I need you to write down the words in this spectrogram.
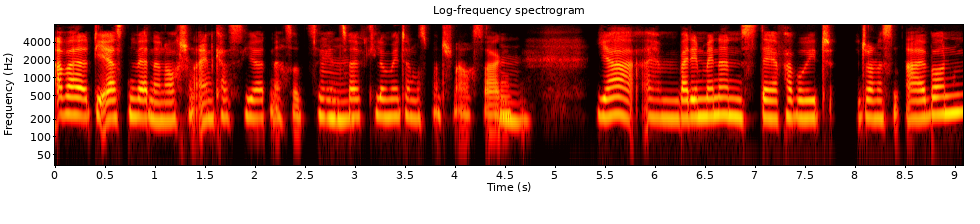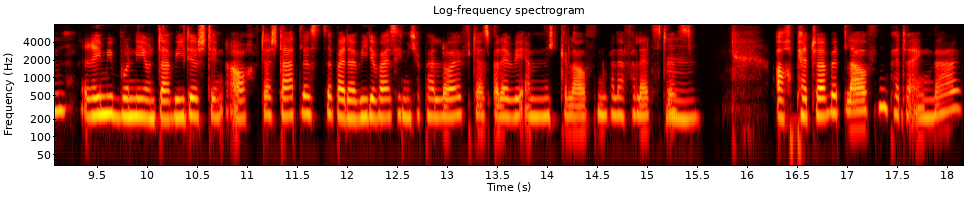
Aber die ersten werden dann auch schon einkassiert. Nach so 10, Mhm. 12 Kilometern muss man schon auch sagen. Mhm. Ja, ähm, bei den Männern ist der Favorit Jonathan Albon. Remy Bonnet und Davide stehen auch auf der Startliste. Bei Davide weiß ich nicht, ob er läuft. Der ist bei der WM nicht gelaufen, weil er verletzt ist. Mhm. Auch Petra wird laufen, Petra Engdahl.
